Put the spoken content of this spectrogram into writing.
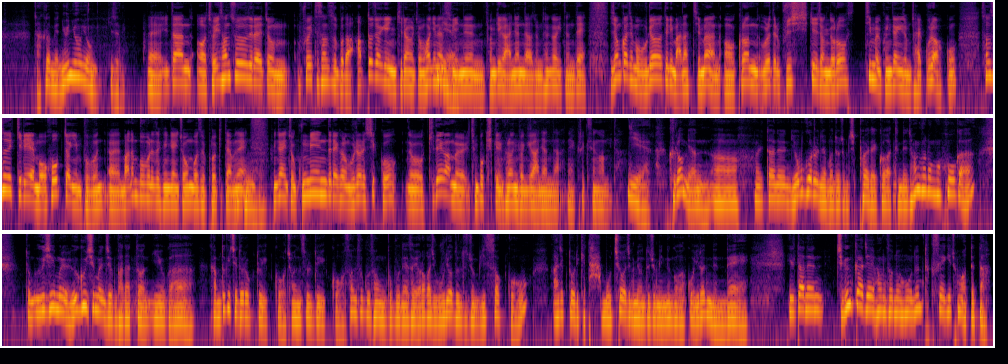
자, 그러면 윤효용 기자님. 네, 일단 어 저희 선수들의 좀 후웨이트 선수보다 압도적인 기량을 좀 확인할 예. 수 있는 경기가 아니었나 좀 생각이 드는데 이전까지 뭐 우려들이 많았지만 어 그런 우려들을 부식시킬 정도로 팀을 굉장히 좀 잘 꾸려왔고 선수들끼리의 뭐 호흡적인 부분 어, 많은 부분에서 굉장히 좋은 모습을 보였기 때문에 음. 굉장히 좀 국민들의 그런 우려를 싣고 어, 기대감을 증폭시키는 그런 경기가 아니었나 네 그렇게 생각합니다. 예. 그러면 어 일단은 요거를 이제 먼저 좀 짚어야 될 것 같은데 황선홍 호가 좀 의심을 의구심을 좀 받았던 이유가 감독의 지도력도 있고 전술도 있고 선수 구성 부분에서 여러 가지 우려들도 좀 있었고 아직도 이렇게 다 못 채워진 면도 좀 있는 것 같고 이랬는데 일단은 지금까지의 황선홍 는 특색이 좀 어땠다?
